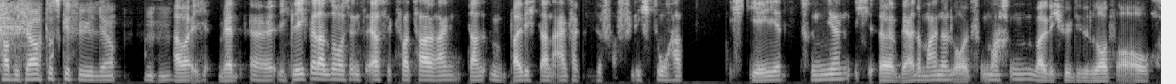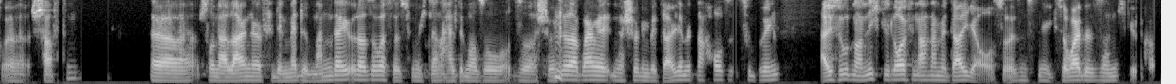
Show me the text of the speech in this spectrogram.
Habe ich auch das Gefühl, ja. Mhm. aber ich werd, äh, ich lege mir dann sowas ins erste Quartal rein, da, weil ich dann einfach diese Verpflichtung habe. Ich gehe jetzt trainieren, ich äh, werde meine Läufe machen, weil ich will diese Läufe auch äh, schaffen. Äh, schon alleine für den Medal Monday oder sowas, das ist für mich dann halt immer so, so das Schöne dabei, eine schöne Medaille mit nach Hause zu bringen. Also ich suche noch nicht die Läufe nach einer Medaille aus, so ist es nicht. So weit ist es noch nicht gekommen.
